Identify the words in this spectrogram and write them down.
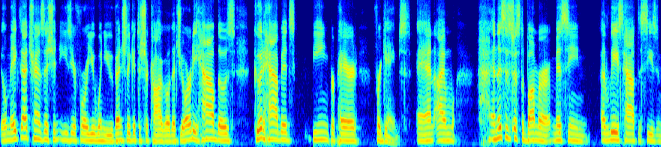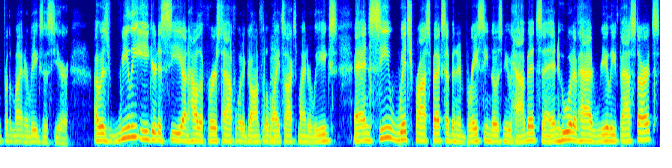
it'll make that transition easier for you when you eventually get to Chicago, that you already have those good habits being prepared for games. And I'm, and this is just a bummer missing at least half the season for the minor leagues this year. I was really eager to see on how the first half would have gone for the White Sox minor leagues and see which prospects have been embracing those new habits and who would have had really fast starts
